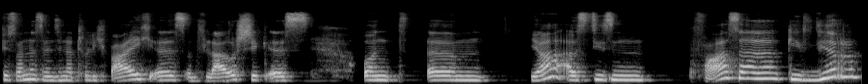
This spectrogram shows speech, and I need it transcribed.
besonders wenn sie natürlich weich ist und flauschig ist. Und ähm, ja, aus diesem Fasergewirr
